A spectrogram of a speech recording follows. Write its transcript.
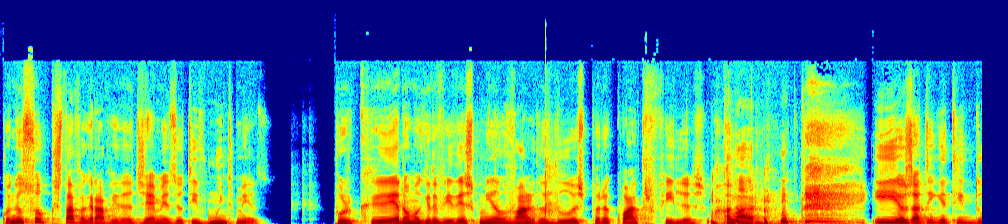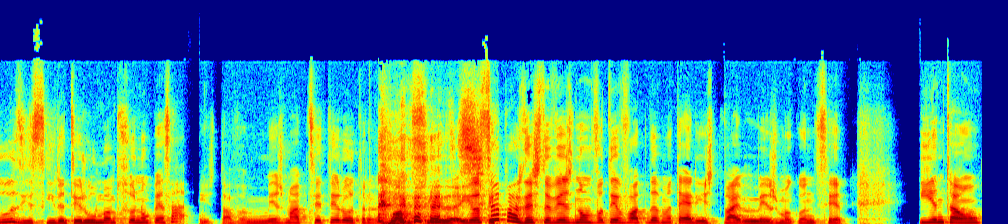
quando eu soube que estava grávida de gêmeas, eu tive muito medo. Porque era uma gravidez que me ia levar de duas para quatro filhas. Claro. E eu já tinha tido duas e a seguir a ter uma, a pessoa não pensa, ah, isto estava mesmo a apetecer ter outra, logo de E eu sei, pá, desta vez não vou ter voto da matéria, isto vai mesmo acontecer. E então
